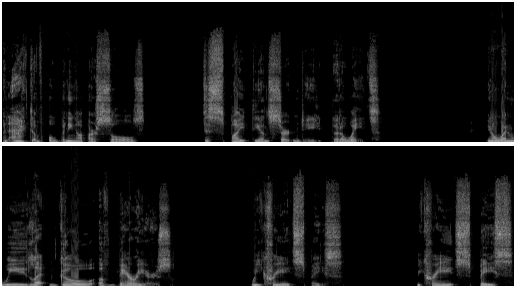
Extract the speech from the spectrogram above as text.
an act of opening up our souls despite the uncertainty that awaits. You know, when we let go of barriers, we create space. We create space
